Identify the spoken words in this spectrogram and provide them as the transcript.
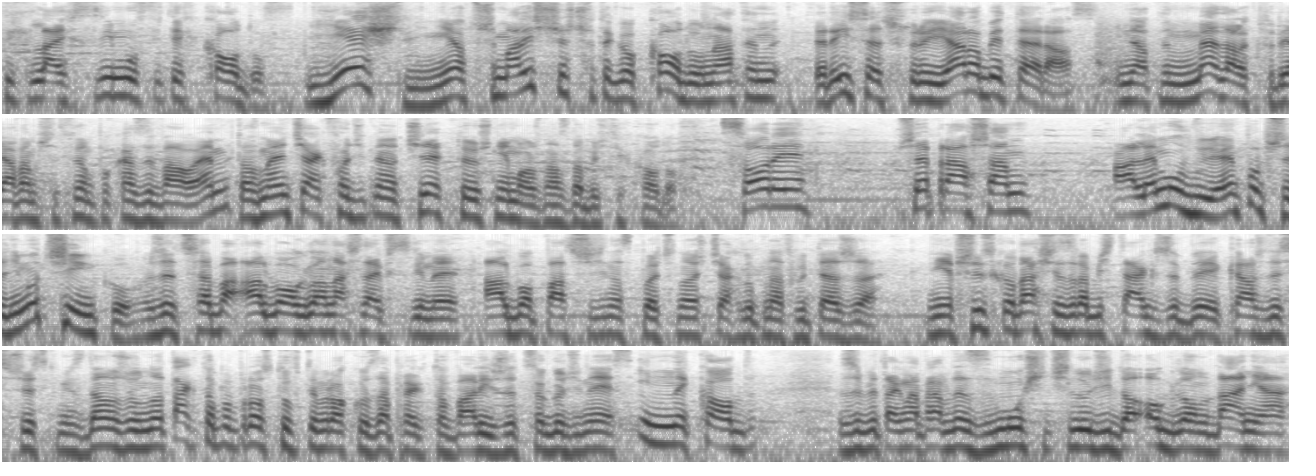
tych livestreamów i tych kodów. Jeśli nie otrzymaliście jeszcze tego kodu na ten research, który ja robię teraz i na ten medal, który ja Wam przed chwilą pokazywałem, to w momencie jak wchodzi ten odcinek, to już nie można zdobyć tych kodów. Sorry, przepraszam, ale mówiłem w poprzednim odcinku, że trzeba albo oglądać livestreamy, albo patrzeć na społecznościach lub na Twitterze. Nie wszystko da się zrobić tak, żeby każdy z wszystkim zdążył. No tak to po prostu w tym roku zaprojektowali, że co godzinę jest inny kod, żeby tak naprawdę zmusić ludzi do oglądania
